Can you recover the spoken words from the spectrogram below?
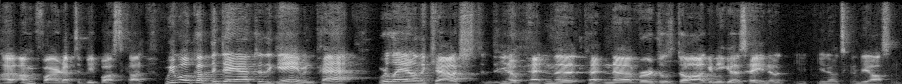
I, am fired up to beat Boston College." We woke up the day after the game, and Pat, we're laying on the couch, you know, petting the petting uh, Virgil's dog, and he goes, "Hey, you know, you know, it's gonna be awesome."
